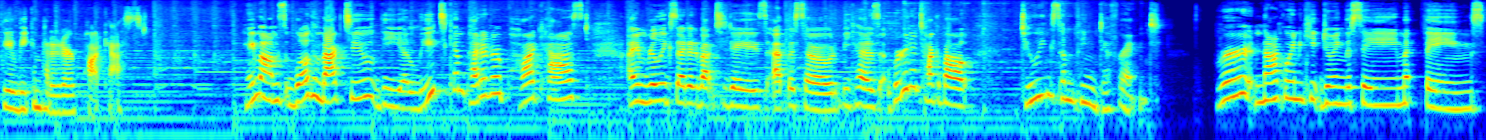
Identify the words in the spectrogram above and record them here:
the Elite Competitor Podcast. Hey, moms, welcome back to the Elite Competitor Podcast. I'm really excited about today's episode because we're going to talk about doing something different. We're not going to keep doing the same things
